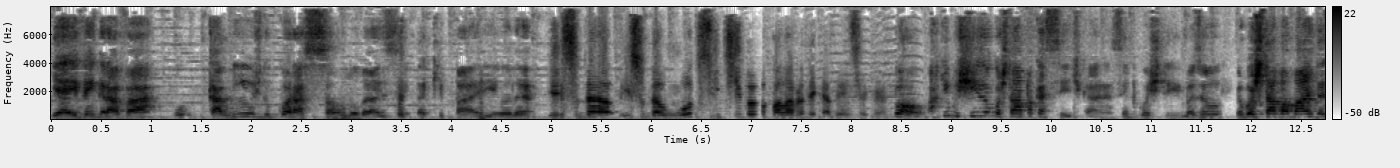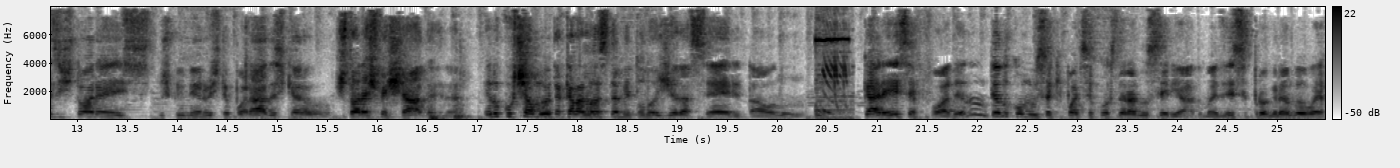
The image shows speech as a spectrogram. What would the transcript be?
e aí vem gravar o Caminhos do Coração no Brasil. Puta que pariu, né? Isso dá, isso dá um outro sentido à palavra decadência, cara. Bom, Arquivo X eu gostava pra cacete, cara. Sempre gostei. Mas eu, eu gostava mais das histórias dos primeiros temporadas, que eram histórias fechadas, né? Eu não curtia muito aquela lance da mitologia da série e tal. Não... Cara, esse é foda. Eu não entendo como isso aqui pode ser considerado um seriado, mas esse programa é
